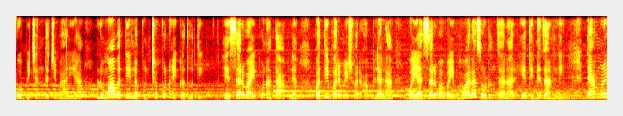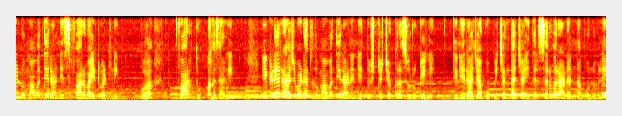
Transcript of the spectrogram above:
गोपीचंदची भार्या लुमावती लपून छपून ऐकत होती. हे सर्व ऐकून आता आपल्या पती परमेश्वर आपल्याला व या सर्व वैभवाला सोडून जाणार हे तिने जाणले. त्यामुळे लुमावती राणीस फार वाईट वाटली व फार दुःख झाले. इकडे राजवाड्यात लुमावती राणीने दुष्टचक्र सुरू केले. तिने राजा गोपीचंदाच्या इतर सर्व राण्यांना बोलवले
